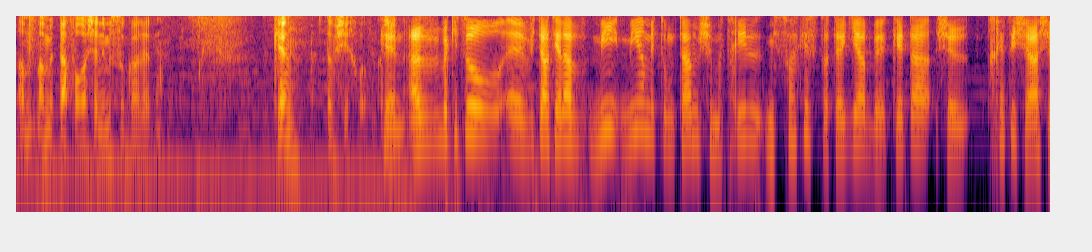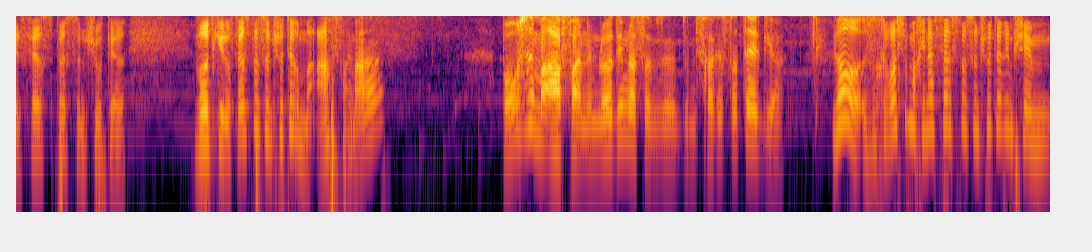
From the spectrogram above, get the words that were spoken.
המטאפורה שאני מסוגל אליה. כן, תמשיך בבקשה. כן, אז בקיצור, אה, ויתרתי עליו. מי, מי המטומטם שמתחיל משחק אסטרטגיה בקטע של חצי שעה של פרסט פרסון שוטר? ועוד כאילו, פרסט פרסון שוטר מעפן. מה? ברור שזה מעפן, הם לא יודעים לעשות, זה זה משחק אסטרטגיה. לא, זו חברה שמכינה פרסט פרסון שוטרים שהם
